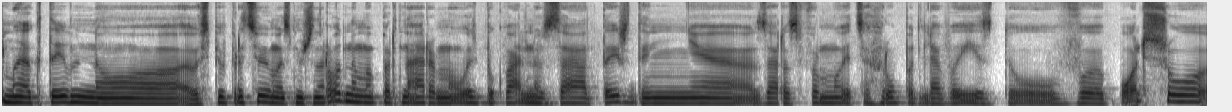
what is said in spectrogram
Ми активно співпрацюємо з міжнародними партнерами. Ось буквально за тиждень е, зараз формується група для виїзду в Польщу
